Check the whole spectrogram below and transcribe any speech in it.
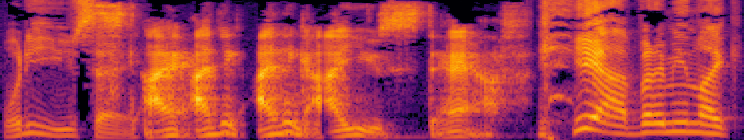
What do you say? I I think I think I use staff. yeah, but I mean, like,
